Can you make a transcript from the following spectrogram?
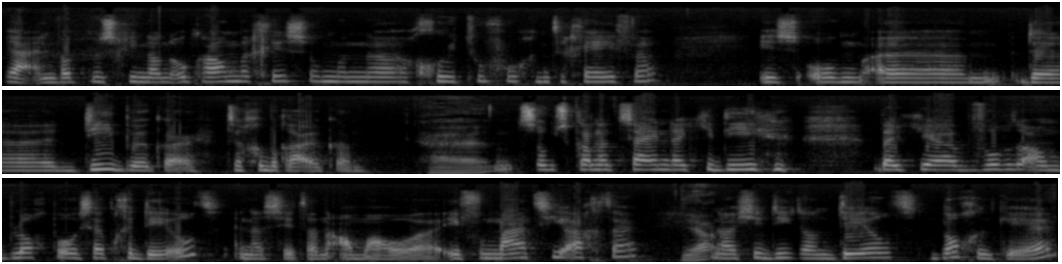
Ja, en wat misschien dan ook handig is om een goede toevoeging te geven, is om ehm, de debugger te gebruiken. Soms kan het zijn dat je, die, dat je bijvoorbeeld al een blogpost hebt gedeeld en daar zit dan allemaal informatie achter. Ja. En als je die dan deelt nog een keer,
